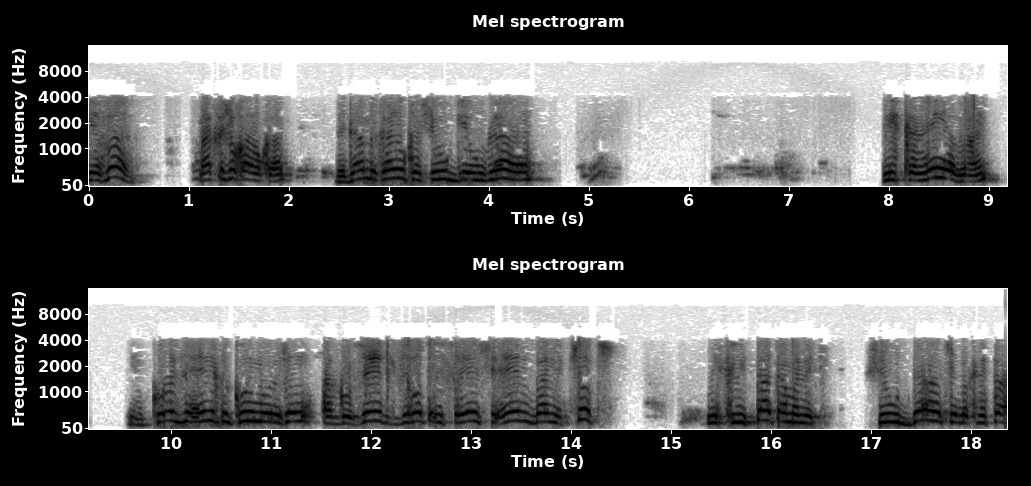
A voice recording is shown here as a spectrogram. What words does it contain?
יוון. מה קשור חנוכה? וגם בחנוכה שהוא גאולה מקני יוון, עם כל זה אין לך כל מלשון הגוזרת גזירות על ישראל שאין בה ניצוץ מקליפת עמלק, שהוא דעת שבקליפה.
